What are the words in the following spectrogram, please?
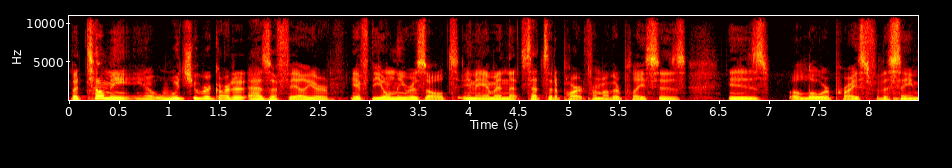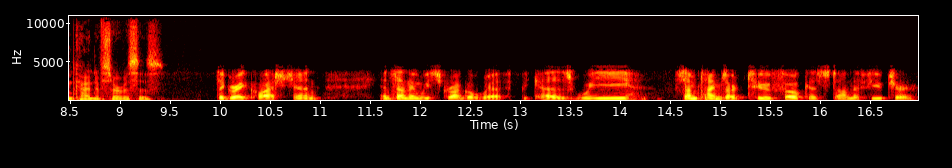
but tell me, you know, would you regard it as a failure if the only result in Ammon that sets it apart from other places is a lower price for the same kind of services? It's a great question and something we struggle with because we sometimes are too focused on the future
